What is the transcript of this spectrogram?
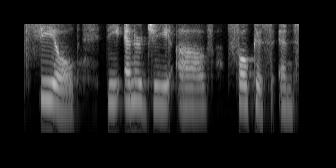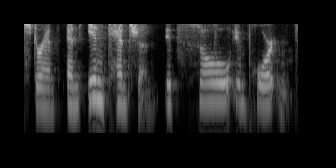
field the energy of focus and strength and intention. It's so important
